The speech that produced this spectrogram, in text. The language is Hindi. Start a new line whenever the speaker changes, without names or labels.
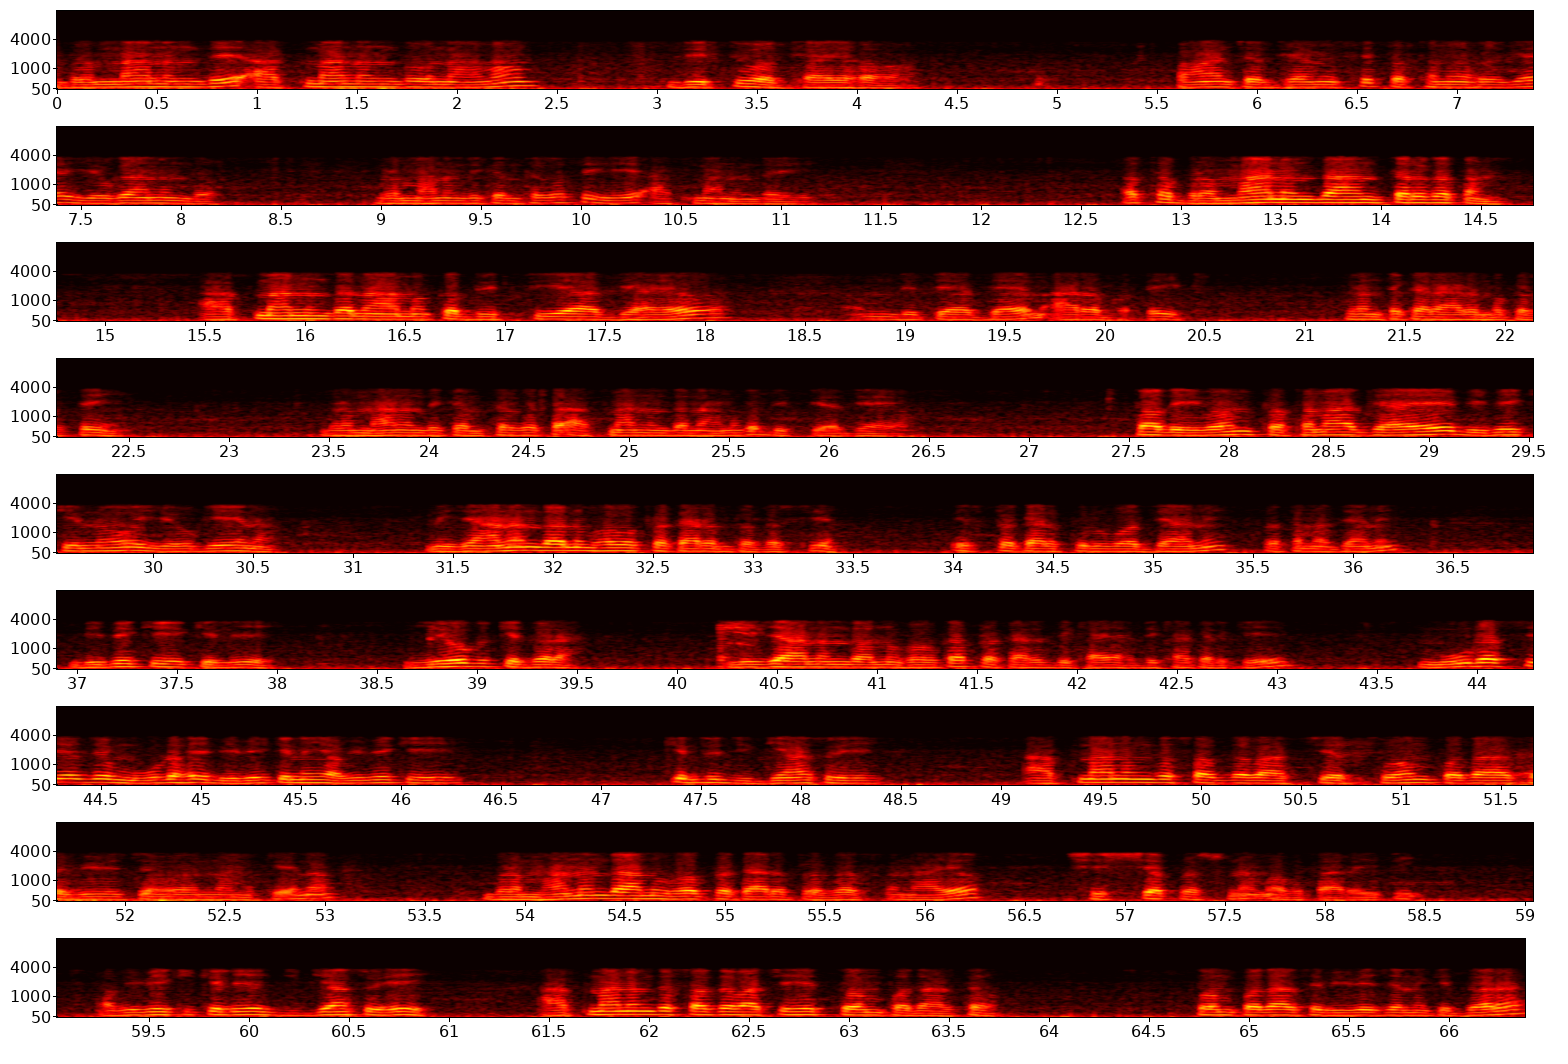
ब्रह्मानंदे आत्मानंदो नाम द्वितीय अध्याय। पाँच अध्याय में से प्रथम हो गया योगानंद। ब्रह्मानंद के अंतर्गत ये आत्मानंद है। अथ ब्रह्मानंदांतर्गतम। आत्मानंद नामक द्वितीय अध्याय द्वितीय अध्याय आरभते ग्रंथकार आरंभ करते हैं। ब्रह्मानंद के अंतर्गत आत्मानंद नामक द्वितीय अध्याय। तदव प्रथमाध्याय विवेकिनो योगेन निजानंद अनुभव प्रकार प्रदर्श्य। इस प्रकार पूर्व अध्याय में, प्रथम अध्याय में विवेकी के लिए योग के द्वारा निजानंद अनुभव का प्रकार दिखाया, दिखा करके मूढ़ से जो मूढ़ है, विवेक नहीं, अविवेकी किंतु जिज्ञासु है, आत्मानंद शब्द वाच्य स्वम पदार्थ विवेचन मुखेन ब्रह्मानंद अनुभव प्रकार प्रदर्शनाय शिष्य प्रश्न अवतार अभिवेकी के लिए जिज्ञासु है आत्मानंद शब्दवाच्य है तम पदार्थ। तम पदार्थ विवेचन के द्वारा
